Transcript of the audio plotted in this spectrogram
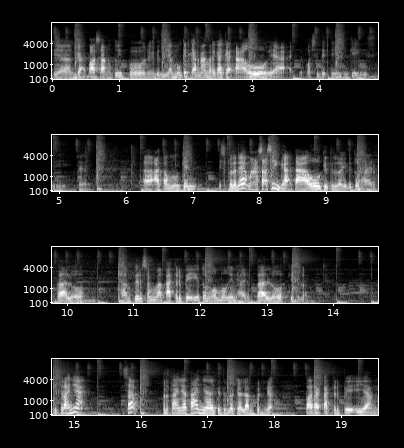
ya nggak pasang twibbon gitu. Ya mungkin karena mereka nggak tahu ya positive thinking sih. Uh, atau mungkin sebenarnya masa sih nggak tahu gitu loh. Itu tuh harba loh. Hampir semua kader PI itu ngomongin harba loh gitu loh. Istilahnya saya bertanya-tanya gitu loh dalam benak para kader PI yang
